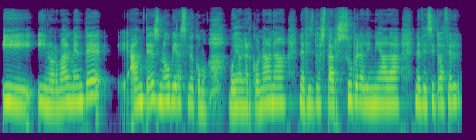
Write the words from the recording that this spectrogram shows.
y, y normalmente eh, antes no hubiera sido como, ¡Ah! voy a hablar con Ana, necesito estar súper alineada, necesito hacer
